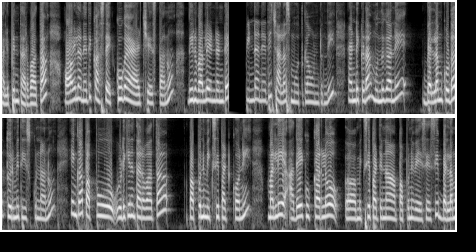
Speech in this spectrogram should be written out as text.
కలిపిన తర్వాత ఆయిల్ అనేది కాస్త ఎక్కువగా యాడ్ చేస్తాను. దీనివల్ల ఏంటంటే పిండి అనేది చాలా స్మూత్గా ఉంటుంది. అండ్ ఇక్కడ ముందుగానే బెల్లం కూడా తురిమి తీసుకున్నాను. ఇంకా పప్పు ఉడికిన తర్వాత పప్పుని మిక్సీ పట్టుకొని మళ్ళీ అదే కుక్కర్లో మిక్సీ పట్టిన పప్పుని వేసేసి బెల్లం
